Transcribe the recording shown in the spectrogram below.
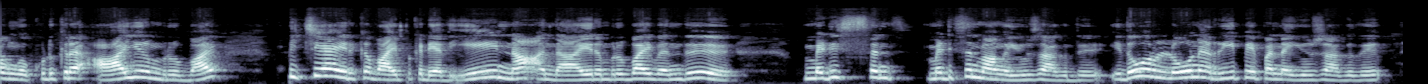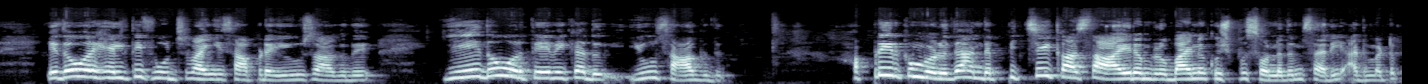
அவங்க கொடுக்குற ஆயிரம் ரூபாய் பிச்சையாக இருக்க வாய்ப்பு கிடையாது. ஏன்னா அந்த ஆயிரம் ரூபாய் வந்து மெடிசன் மெடிசன் வாங்க யூஸ் ஆகுது. ஏதோ ஒரு லோனை ரீபே பண்ண யூஸ் ஆகுது. ஏதோ ஒரு ஹெல்த்தி ஃபுட்ஸ் வாங்கி சாப்பிட யூஸ் ஆகுது. ஏதோ ஒரு தேவைக்கு அது யூஸ் ஆகுது. அப்படி இருக்கும் பொழுது அந்த பிச்சை காசு ஆயிரம் ரூபாய்னு குஷ்பு சொன்னதும் சரி அது மட்டும்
